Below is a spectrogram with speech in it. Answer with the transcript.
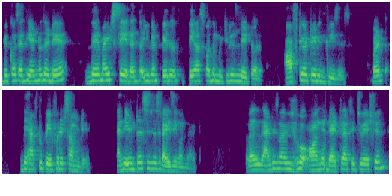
Because at the end of the day, they might say that the, you can pay the, pay us for the materials later after your trade increases, but they have to pay for it someday, and the interest is just rising on that. Well, that is my view on the debt trap situation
